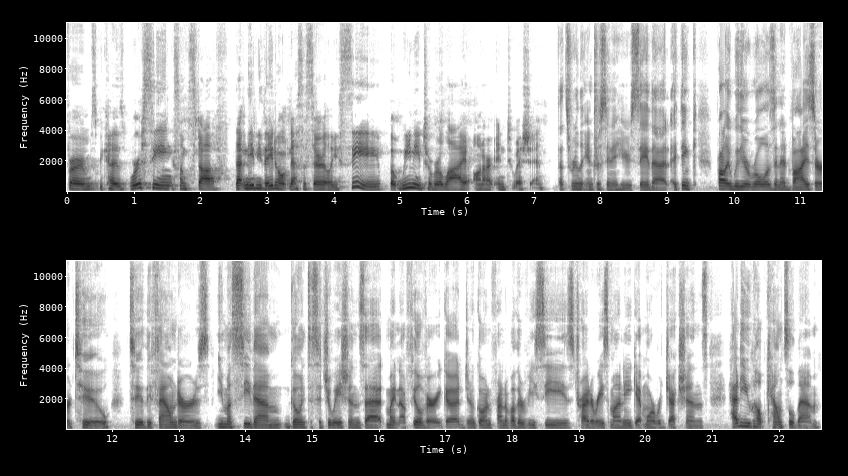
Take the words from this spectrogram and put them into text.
firms because we're seeing some stuff that maybe they don't necessarily see, but we need to rely on our intuition. That's really interesting to hear you say that. I think probably with your role as an advisor too, to the founders, you must see them go into situations that might not feel very good, you know, go in front of other VCs, try to raise money, get more rejections. How do you help counsel them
